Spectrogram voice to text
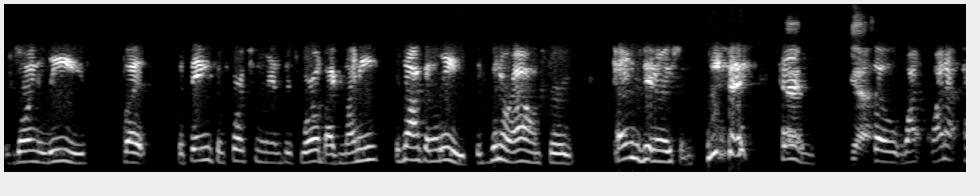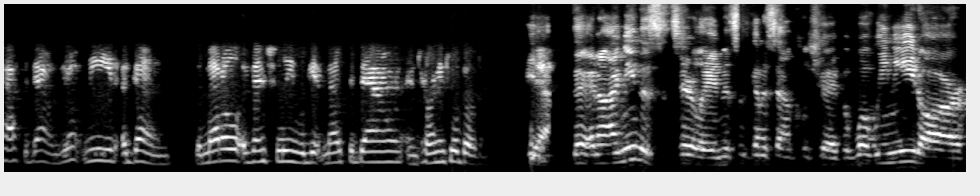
is going to leave, but the things, unfortunately, of this world, like money, is not going to leave. It's been around for tens of generations. tons. Yeah. So why why not pass it down? You don't need a gun. The metal eventually will get melted down and turn into a building. Yeah, and I mean this sincerely, and this is going to sound cliche, but what we need are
